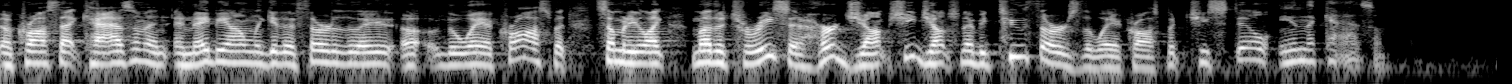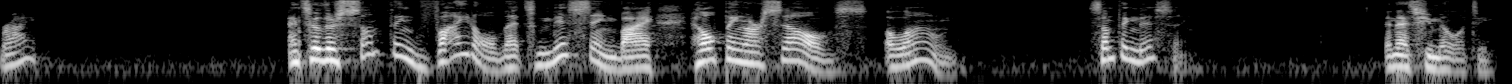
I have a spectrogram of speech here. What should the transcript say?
across that chasm and, and maybe I only get a third of the way, uh, the way across. But somebody like Mother Teresa, her jump, she jumps maybe two thirds of the way across, but she's still in the chasm, right? And so there's something vital that's missing by helping ourselves alone. Something missing. And that's humility.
